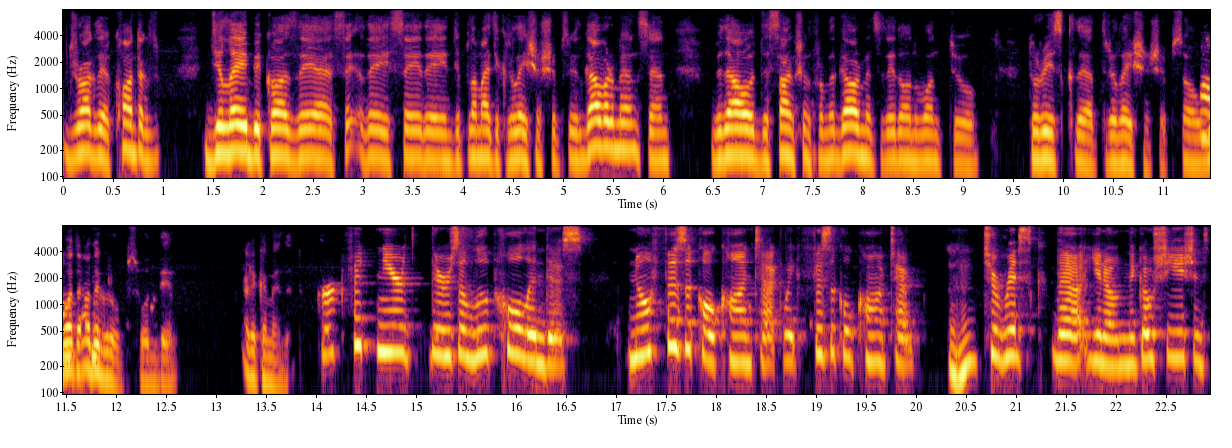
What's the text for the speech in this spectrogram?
drag their contacts delay because they are, say- they say they're in diplomatic relationships with governments and without the sanction from the governments they don't want to to risk that relationship. So Well, what other groups would be recommended? Girk-Fitneer there's a loophole in this. No physical contact, like physical contact Mhm. to risk the, you know, negotiations.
